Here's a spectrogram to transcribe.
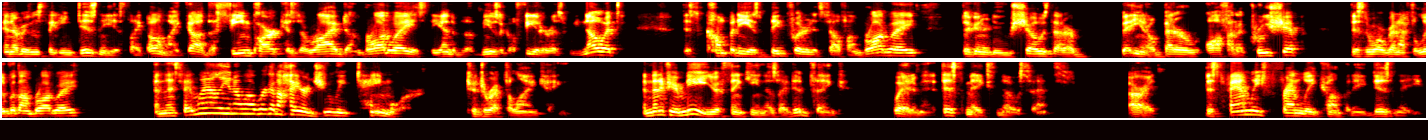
And everyone's thinking Disney is like, oh my God, the theme park has arrived on Broadway. It's the end of the musical theater as we know it. This company has bigfooted itself on Broadway. They're going to do shows that are, you know, better off on a cruise ship. This is what we're going to have to live with on Broadway. And then say, well, you know what, we're going to hire Julie Taymor to direct The Lion King. And then if you're me, you're thinking, as I did think, wait a minute, this makes no sense. All right, this family friendly company, Disney,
